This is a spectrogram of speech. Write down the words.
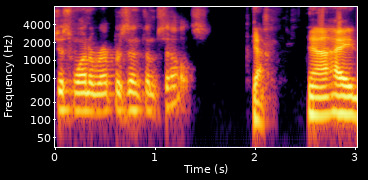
just want to represent themselves. Yeah. Now I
